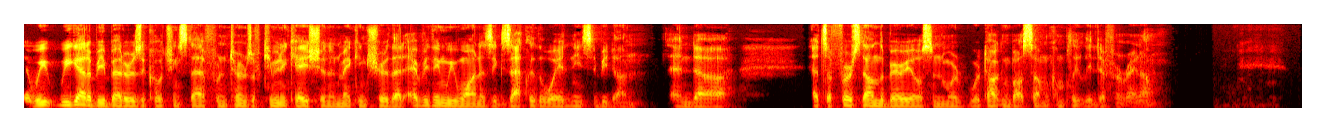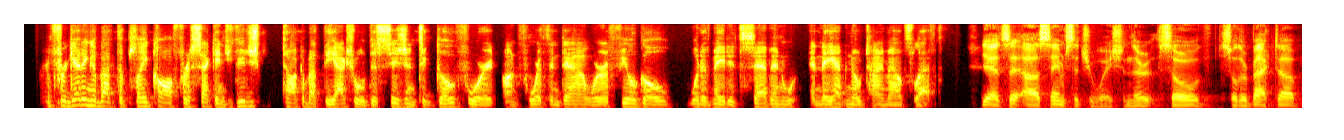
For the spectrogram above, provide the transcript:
Yeah, we we got to be better as a coaching staff in terms of communication and making sure that everything we want is exactly the way it needs to be done. And uh, that's a first down the Berrios, and we're we're talking about something completely different right now. Forgetting about the play call for a second, you could just talk about the actual decision to go for it on fourth and down, where a field goal would have made it seven, and they have no timeouts left. Yeah, it's a uh, same situation. They're so so they're backed up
